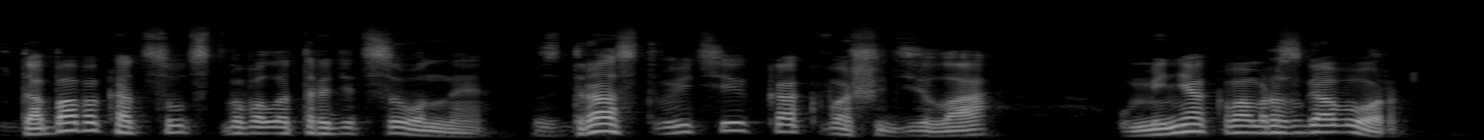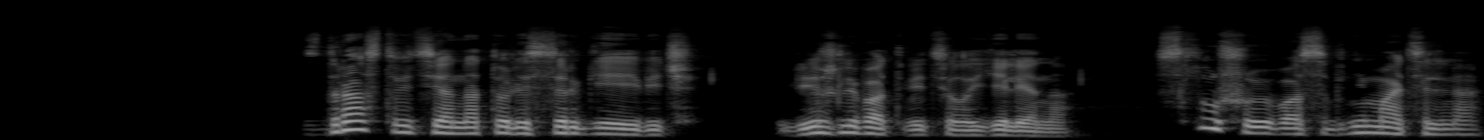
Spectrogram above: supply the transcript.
Вдобавок отсутствовало традиционное «Здравствуйте, как ваши дела?» у меня к вам разговор здравствуйте анатолий сергеевич вежливо ответила елена. Слушаю вас внимательно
